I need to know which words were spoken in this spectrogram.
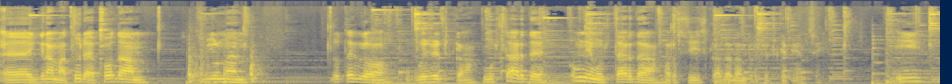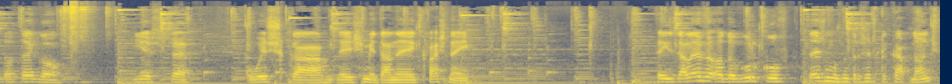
e, gramaturę podam z filmem. Do tego łyżeczka musztardy. U mnie musztarda rosyjska, dodam troszeczkę więcej. I do tego jeszcze łyżka e, śmietany kwaśnej. Tej zalewy od ogórków też można troszeczkę kapnąć.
